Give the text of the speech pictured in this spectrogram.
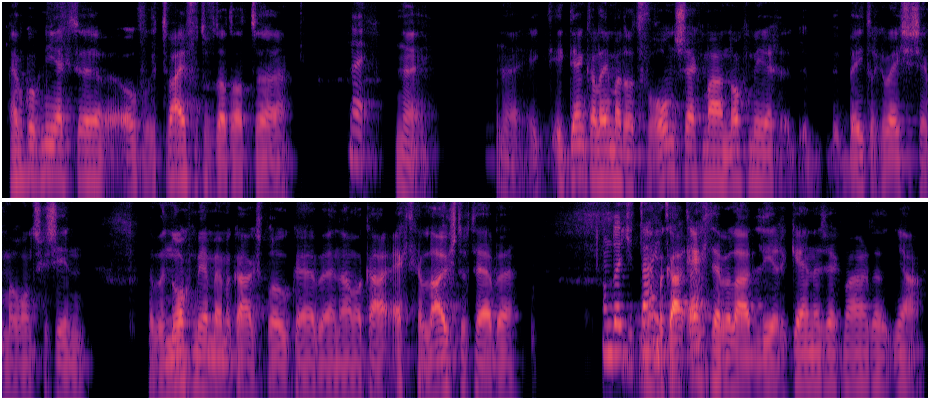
heb ik ook niet echt eh, over getwijfeld of dat dat... nee. Nee, nee. Ik, ik denk alleen maar dat het voor ons zeg maar nog meer beter geweest is, zeg maar, ons gezin. Dat we nog meer met elkaar gesproken hebben en naar elkaar echt geluisterd hebben. Omdat je tijd En elkaar hebt, echt hebben laten leren kennen, zeg maar. Dat, ja.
